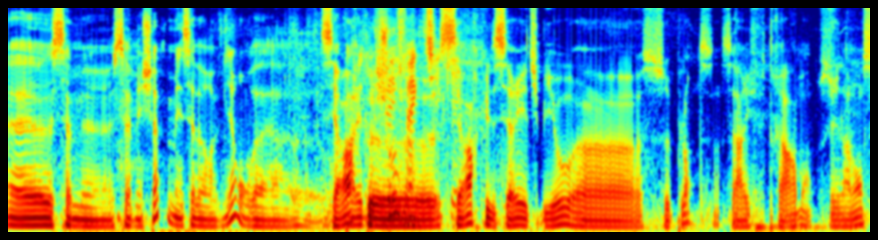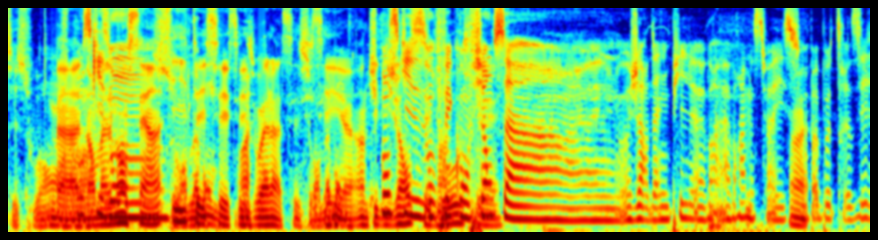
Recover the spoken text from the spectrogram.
euh, ça me ça m'échappe, mais ça va revenir. On va euh, C'est rare parler que c'est rare qu'une série HBO euh, se plante. Ça arrive très rarement. Généralement, c'est souvent. bah, Je pense qu'ils normalement, ont- c'est un hit et c'est voilà, c'est euh, Je pense qu'ils ont fait confiance à, au Jordan Peele, à Abrams. Ils se sont pas potrésés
